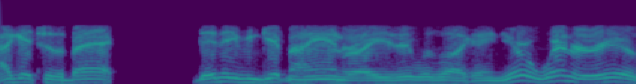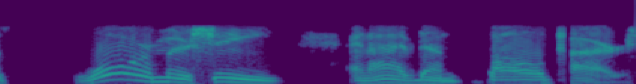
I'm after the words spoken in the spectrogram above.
I get to the back, didn't even get my hand raised. It was like, and your winner is War Machine. And I have done bald tires.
